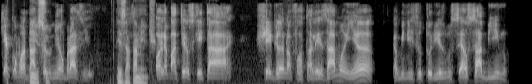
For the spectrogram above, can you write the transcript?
Que é comandado Isso. pela União Brasil. Exatamente. Olha, Matheus, quem está chegando a Fortaleza amanhã é o ministro do Turismo, Celso Sabino.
